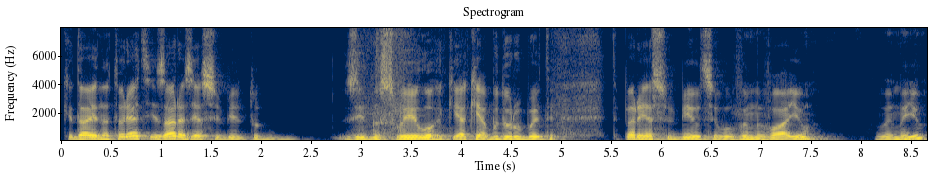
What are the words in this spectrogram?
кидаю на турець, і зараз я собі тут, згідно своєї логіки, як я буду робити, тепер я собі оце вимиваю, вимию,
